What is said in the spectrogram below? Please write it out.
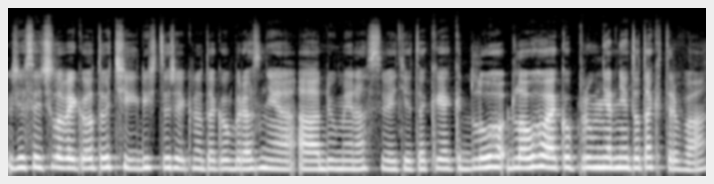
že se člověk otočí, když to řeknu tak obrazně a dům je na světě, tak jak dlouho, dlouho jako průměrně to tak trvá?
